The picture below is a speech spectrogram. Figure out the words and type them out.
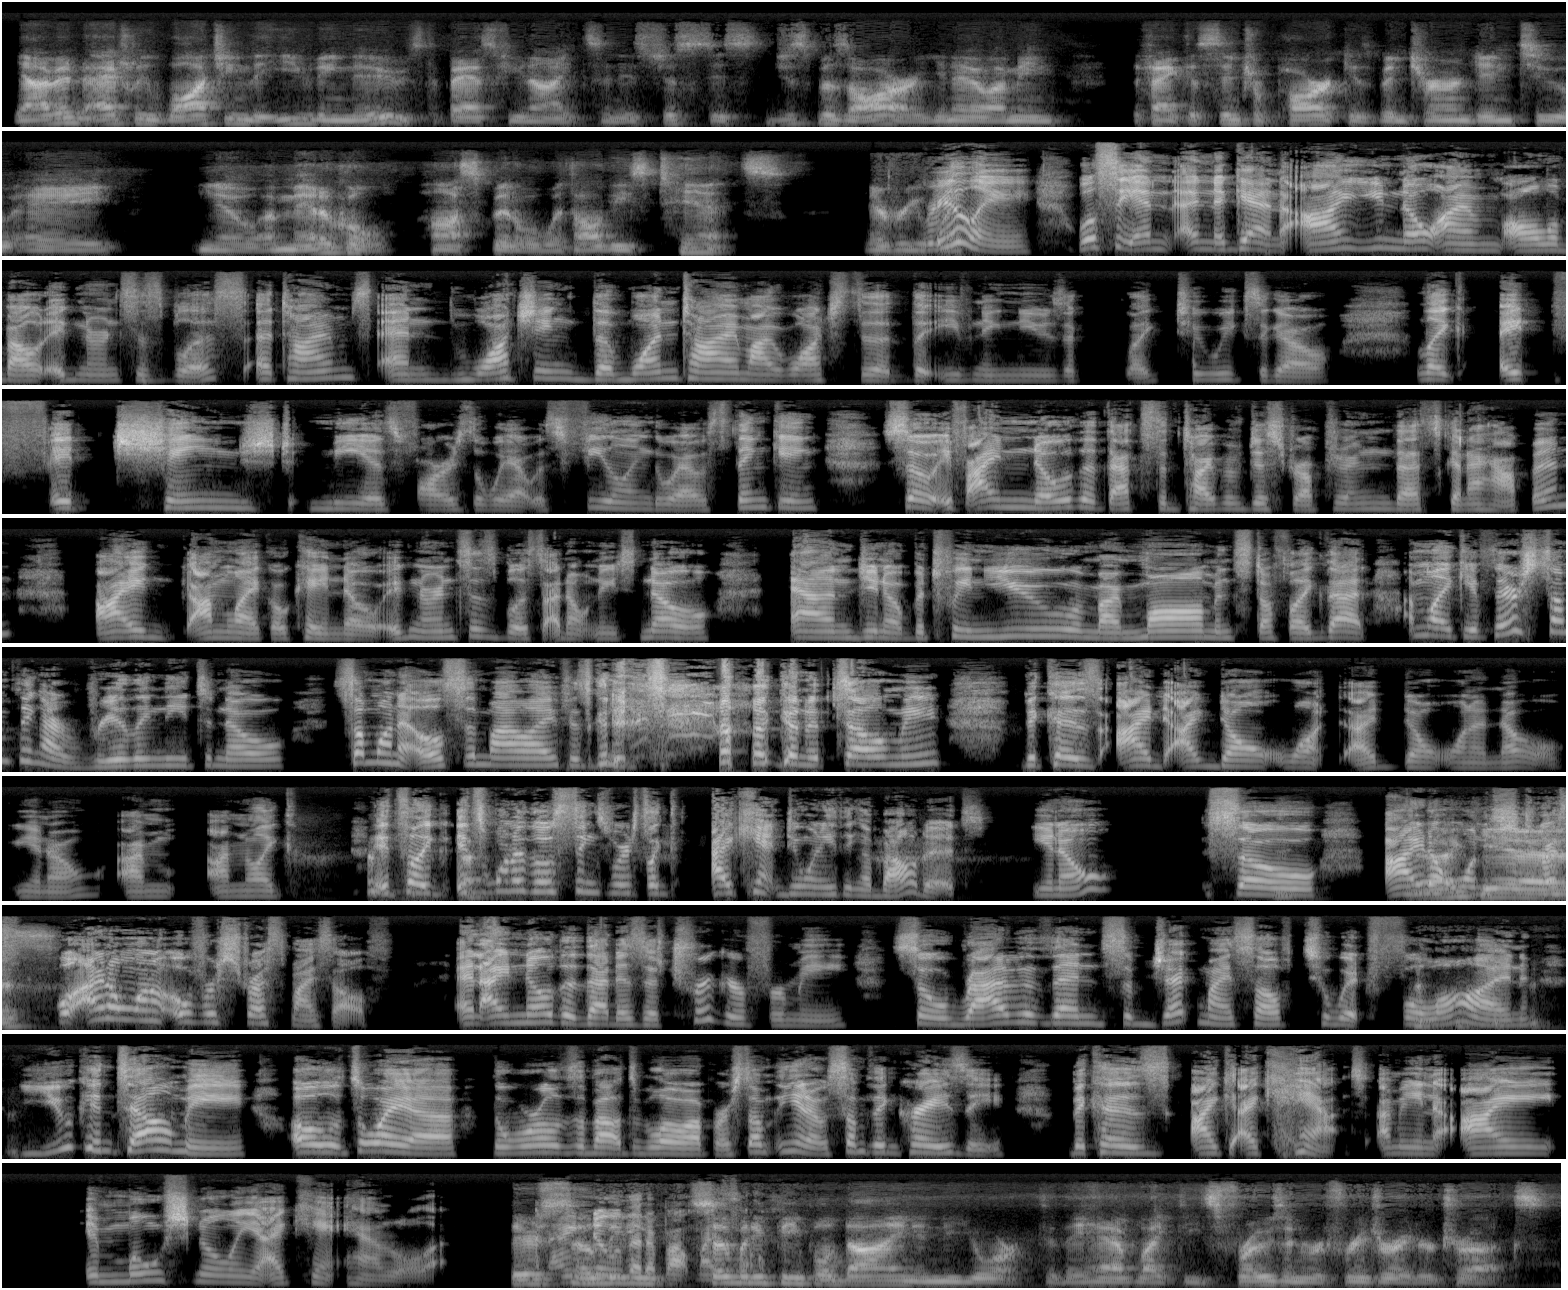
yeah, I've been actually watching the evening news the past few nights, and it's just it's just bizarre. You know, I mean, the fact that Central Park has been turned into a you know a medical hospital with all these tents everywhere. Really? Well, see, and and again, I you know I'm all about ignorance is bliss at times, and watching the one time I watched the the evening news uh, like two weeks ago, like it it changed me as far as the way I was feeling, the way I was thinking. So if I know that that's the type of disruption that's going to happen, I I'm like, okay, no, ignorance is bliss. I don't need to know. And you know, between you and my mom and stuff like that, I'm like, if there's something I really need to know, someone else in my life is gonna gonna tell me because I I don't want I don't want to know. You know, I'm I'm like, it's like it's one of those things where it's like I can't do anything about it. You know, mm, so I don't want to stress. Well, I don't want to overstress myself. And I know that that is a trigger for me. So rather than subject myself to it full on, you can tell me, "Oh, Latoya, the world is about to blow up," or something, you know, something crazy, because I, I can't. I mean, I emotionally I can't handle that. There's so know many that about so many people dying in New York that they have like these frozen refrigerator trucks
